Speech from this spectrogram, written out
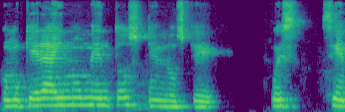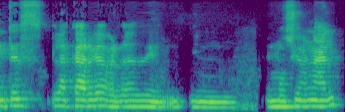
como quiera, hay momentos en los que, pues, sientes la carga, ¿verdad? emocional,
